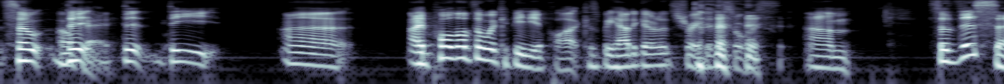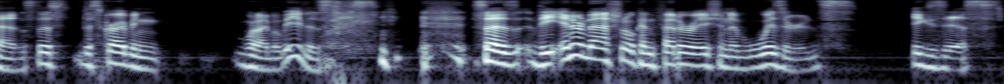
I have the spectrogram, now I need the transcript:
So the Okay. the the uh, I pulled up the Wikipedia plot because we had to go to straight to the source. um, so this says this describing what I believe is says the International Confederation of Wizards exists,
